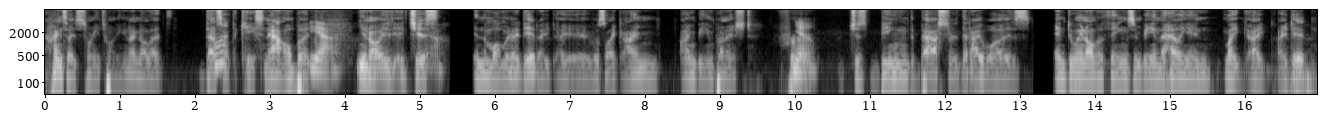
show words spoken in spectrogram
hindsight's twenty twenty, and I know that that's What? not the case now, but yeah, you know, it, it just yeah. in the moment I did, I, I it was like I'm I'm being punished for Yeah. just being the bastard that I was and doing all the things and being the hellion like I I did.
